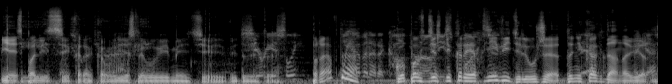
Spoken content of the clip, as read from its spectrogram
Я из полиции Кракова, если вы имеете в виду это. Правда? Копов в здешних краях не видели уже. Да никогда, наверное.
